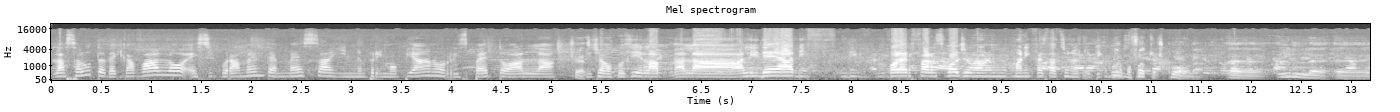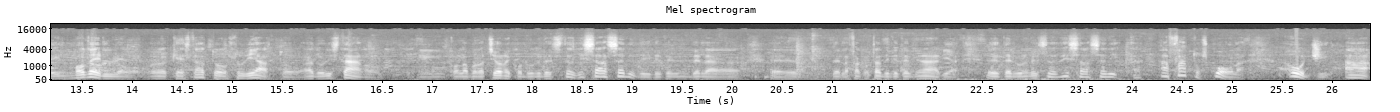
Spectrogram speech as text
la salute del cavallo è sicuramente messa in primo piano rispetto alla, certo. diciamo così, all'idea di di voler far svolgere una manifestazione a tutti i costi. Abbiamo fatto scuola, eh, il, eh, il, modello eh, che è stato studiato ad Oristano in collaborazione con l'Università di Sassari, della, eh, della, facoltà di veterinaria eh, dell'Università di Sassari, ha fatto scuola. Oggi a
